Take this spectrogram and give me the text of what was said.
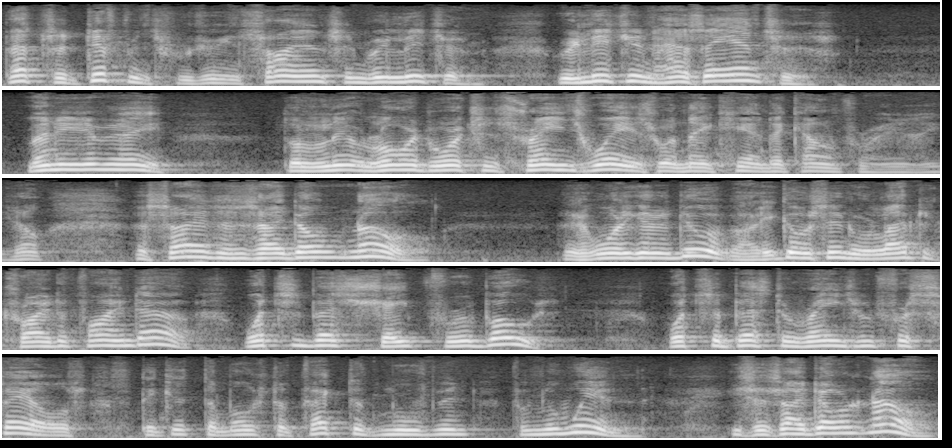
That's the difference between science and religion. Religion has answers, many different things. The Lord works in strange ways when they can't account for anything. So the scientist says, I don't know. And what are you going to do about it? He goes into a lab to try to find out what's the best shape for a boat. What's the best arrangement for sails to get the most effective movement from the wind? He says, I don't know.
